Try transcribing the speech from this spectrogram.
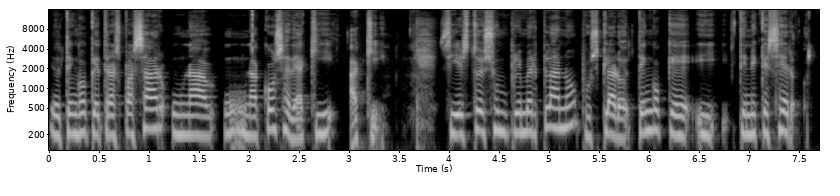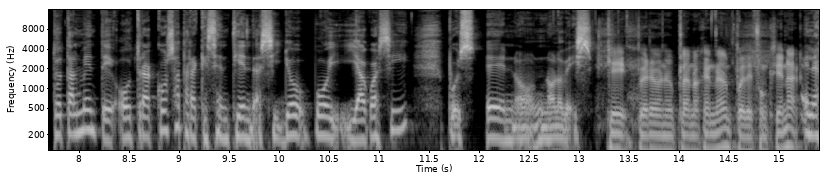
yo tengo que traspasar una, una cosa de aquí a aquí. Si esto es un primer plano, pues claro, tengo que y tiene que ser totalmente otra cosa para que se entienda. Si yo voy y hago así, pues eh, no, no lo veis. pero en el plano general puede funcionar. En el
